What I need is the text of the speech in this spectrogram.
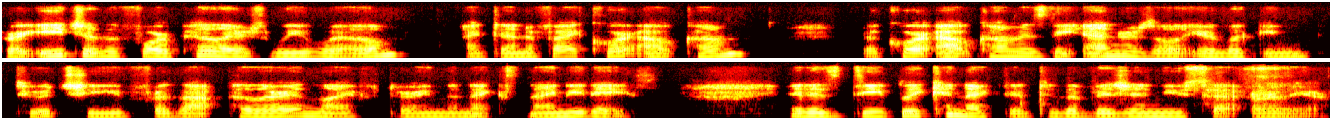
For each of the four pillars, we will identify core outcome, the core outcome is the end result you're looking to achieve for that pillar in life during the next 90 days. It is deeply connected to the vision you set earlier.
